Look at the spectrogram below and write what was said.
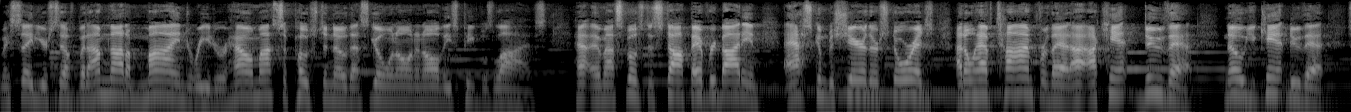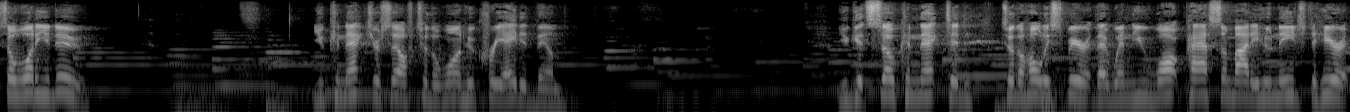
You may say to yourself, but I'm not a mind reader. How am I supposed to know that's going on in all these people's lives? How, am I supposed to stop everybody and ask them to share their story? I, just, I don't have time for that. I, I can't do that. No, you can't do that. So what do you do? You connect yourself to the one who created them. You get so connected to the Holy Spirit that when you walk past somebody who needs to hear it,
